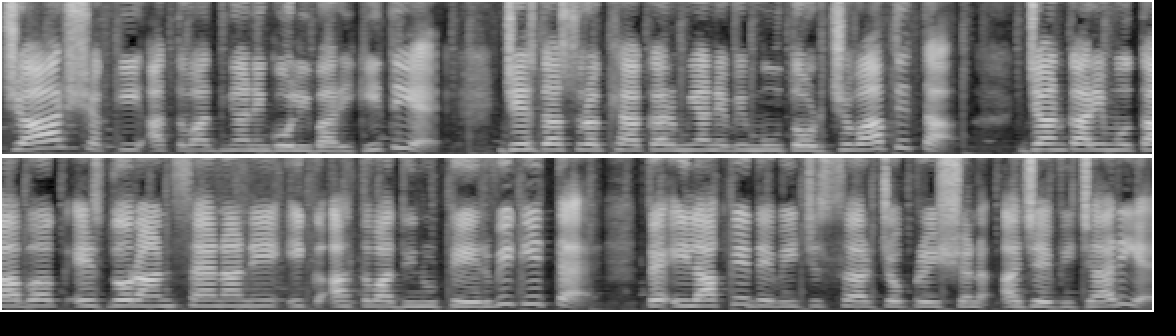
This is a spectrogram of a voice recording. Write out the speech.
ਚਾਰ ਸ਼ੱਕੀ ਅੱਤਵਾਦੀਆਂ ਨੇ ਗੋਲੀਬਾਰੀ ਕੀਤੀ ਹੈ। ਜਿਸ ਦਾ ਸੁਰੱਖਿਆ ਕਰਮੀਆਂ ਨੇ ਵੀ ਮੂੰਹ ਤੋੜ ਜਵਾਬ ਦਿੱਤਾ। ਜਾਣਕਾਰੀ ਮੁਤਾਬਕ ਇਸ ਦੌਰਾਨ ਸੈਨਾ ਨੇ ਇੱਕ ਅੱਤਵਾਦੀ ਨੂੰ ਢੇਰ ਵੀ ਕੀਤਾ ਹੈ ਤੇ ਇਲਾਕੇ ਦੇ ਵਿੱਚ ਸਰਚ ਆਪਰੇਸ਼ਨ ਅਜੇ ਵੀ ਜਾਰੀ ਹੈ।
